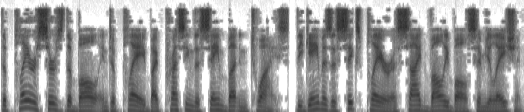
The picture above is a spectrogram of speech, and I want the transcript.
The player serves the ball into play by pressing the same button twice. The game is a six player a side volleyball simulation.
